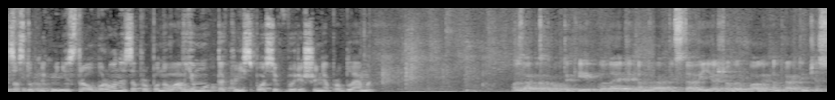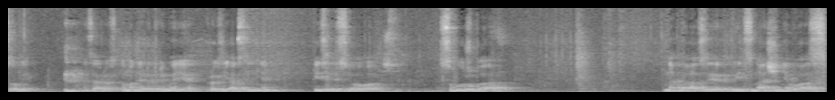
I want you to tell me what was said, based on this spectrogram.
Заступник міністра оборони запропонував йому такий спосіб вирішення проблеми. Зараз крок такий. Вкладаєте контракт, підстави є, що ви вклали контракт тимчасовий. Зараз командир отримає роз'яснення. Після цього служба наказує відзначення вас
